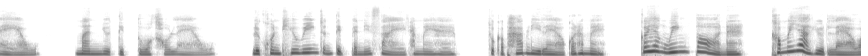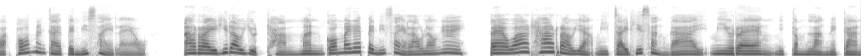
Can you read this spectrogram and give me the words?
แล้ว มันอยู่ติดตัวเขาแล้ว หรือคนที่วิ่งจนติดเป็นนิสัยทำไมคะสุขภาพดีแล้วก็ทำไม ก็ยังวิ่งต่อนะเขาไม่อยากหยุดแล้วอะเพราะว่ามันกลายเป็นนิสัยแล้ว อะไรที่เราหยุดทำมันก็ไม่ได้เป็นนิสัยเราแล้วไงแปลว่าถ้าเราอยากมีใจที่สั่งได้ มีแรงมีกำลังในการ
